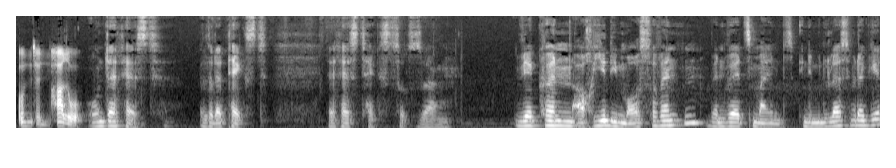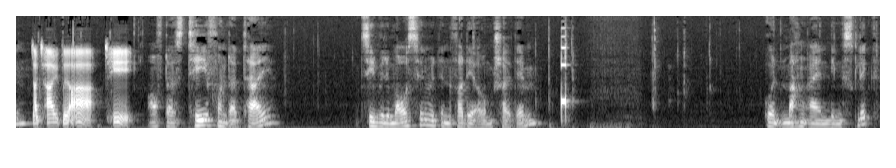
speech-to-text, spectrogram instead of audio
Unten. Hallo. und der Test, also der Text, der Testtext sozusagen. Wir können auch hier die Maus verwenden, wenn wir jetzt mal in die Menüleiste wieder gehen. Datei BA. T. Auf das T von Datei ziehen wir die Maus hin mit NVDA Umschalt M und machen einen Linksklick,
